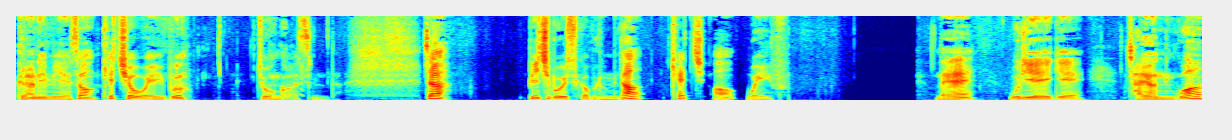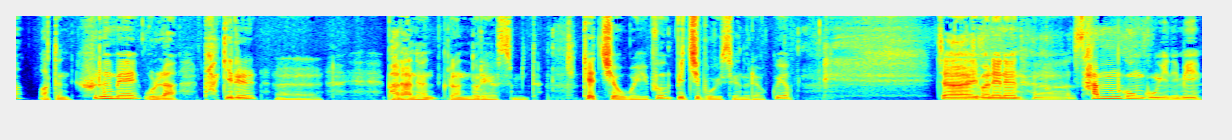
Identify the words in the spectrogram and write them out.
그런 의미에서 Catch a Wave 좋은 것 같습니다. 자, 비치보이스가 부릅니다. Catch a Wave. 네, 우리에게 자연과 어떤 흐름에 올라타기를 어, 바라는 그런 노래였습니다. Catch a Wave, 비치 보이스의 노래였고요. 자, 이번에는 어, 3002님이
